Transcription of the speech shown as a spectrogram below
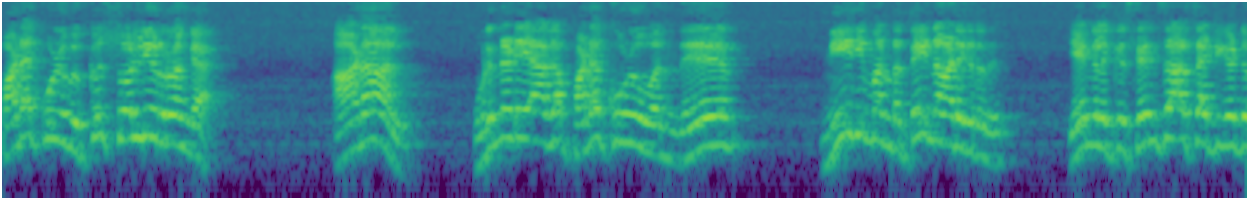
படக்குழுவுக்கு சொல்லிடுறோங்க. ஆனால் உடனடியாக படக்குழு வந்து நீதிமன்றத்தை நாடுகிறது. எங்களுக்கு சென்சார் சர்டிபிகேட்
